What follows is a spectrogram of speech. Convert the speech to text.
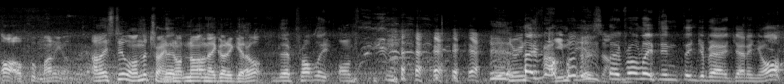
Oh, I'll put money on. Are they still on the train? They're- Not knowing they got to get off. They're probably on. They're in they, Gympie or probably, they probably didn't think about getting off.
